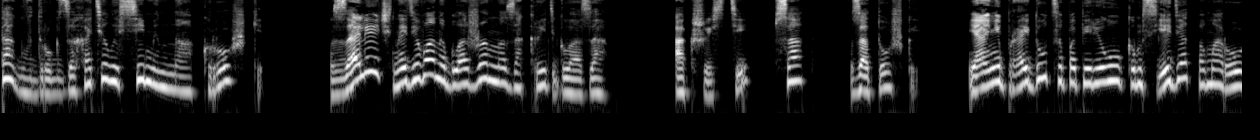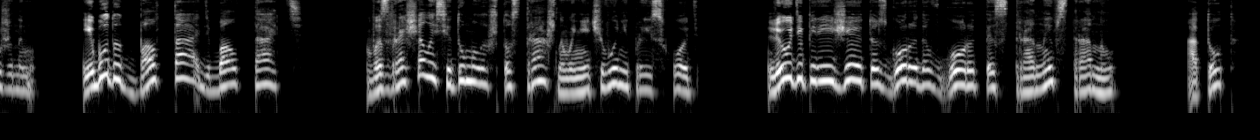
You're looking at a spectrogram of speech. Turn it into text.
Так вдруг захотелось именно окрошки, залечь на диван и блаженно закрыть глаза. А к шести — в сад, за Тошкой. И они пройдутся по переулкам, съедят по мороженому и будут болтать, болтать. Возвращалась и думала, что страшного ничего не происходит. Люди переезжают из города в город, из страны в страну. А тут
